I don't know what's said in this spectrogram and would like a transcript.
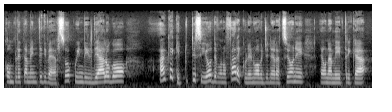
completamente diverso, quindi il dialogo anche che tutti i CEO devono fare con le nuove generazioni è una metrica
